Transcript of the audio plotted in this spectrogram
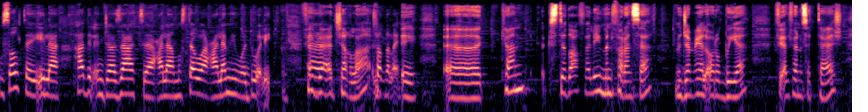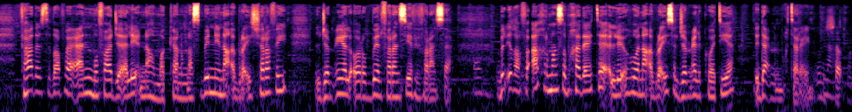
وصلتي إلى هذه الإنجازات على مستوى عالمي ودولي. في آه، بعد شغلة تفضلي. إيه. آه كان استضافة لي من فرنسا من الجمعية الأوروبية في 2016 فهذا الاستضافة عن مفاجأة لي أنهم كانوا منصبيني نائب رئيس شرفي الجمعية الأوروبية الفرنسية في فرنسا. بالإضافة آخر منصب خذيته اللي هو نائب رئيس الجمعية الكويتية لدعم المخترعين ما نعم. شاء الله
